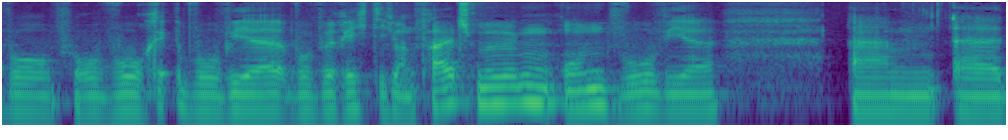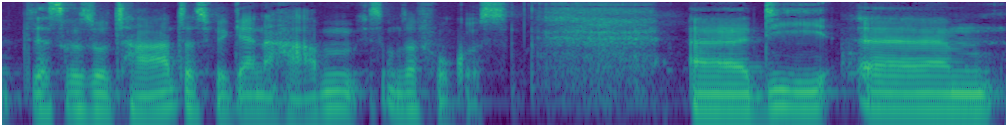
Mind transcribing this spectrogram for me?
äh, wo, wo, wo, wo, wir, wo wir richtig und falsch mögen und wo wir ähm, äh, das Resultat, das wir gerne haben, ist unser Fokus. Äh, die, ähm,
